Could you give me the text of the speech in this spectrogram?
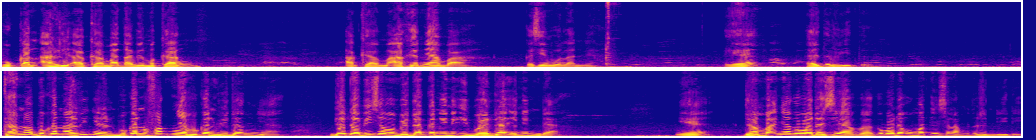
bukan ahli agama tapi megang agama. Akhirnya apa? Kesimpulannya. Ya, itu begitu. Karena bukan ahlinya dan bukan faknya, bukan bidangnya. Dia tidak bisa membedakan ini ibadah ini ndak. Ya, Dampaknya kepada siapa? Kepada umat Islam itu sendiri.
